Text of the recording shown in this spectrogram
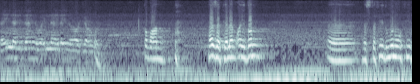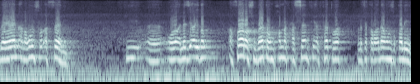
فإن لله وإنا إليه راجعون. طبعا هذا الكلام أيضا آه، نستفيد منه في بيان العنصر الثاني في آه، والذي أيضا أثار شبهته محمد حسان في الفتوى التي قرأناها منذ قليل.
